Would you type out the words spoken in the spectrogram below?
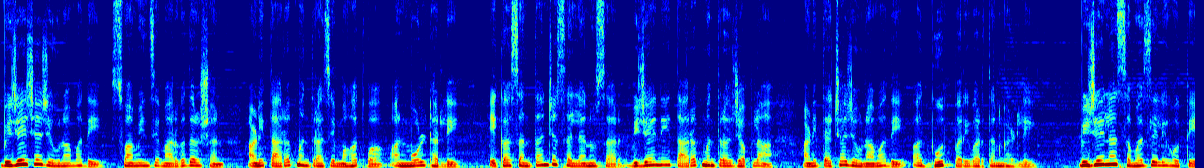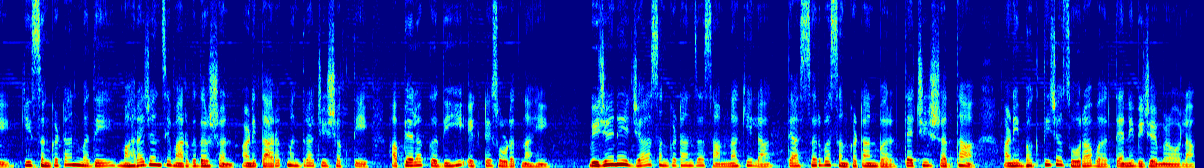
विजयच्या जीवनामध्ये स्वामींचे मार्गदर्शन आणि तारक मंत्राचे महत्त्व अनमोल ठरले. एका संतांच्या सल्ल्यानुसार विजयने तारक मंत्र जपला आणि त्याच्या जीवनामध्ये अद्भुत परिवर्तन घडले. विजयला समजलेले होते की संकटांमध्ये महाराजांचे मार्गदर्शन आणि तारक मंत्राची शक्ती आपल्याला कधीही एकटे सोडत नाही. विजयने ज्या संकटांचा सामना केला त्या सर्व संकटांवर त्याची श्रद्धा आणि भक्तीच्या जोरावर त्याने विजय मिळवला.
